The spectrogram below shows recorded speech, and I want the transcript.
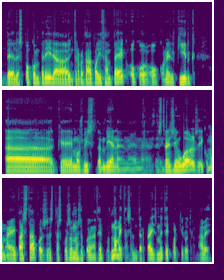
del Spock con perilla interpretado por Ethan Peck o con, el Kirk eh, que hemos visto también en, Strange New Worlds y como no hay pasta, pues estas cosas no se pueden hacer. Pues no metas el Enterprise, mete cualquier otra nave,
